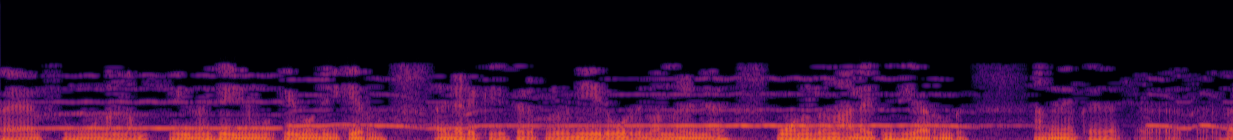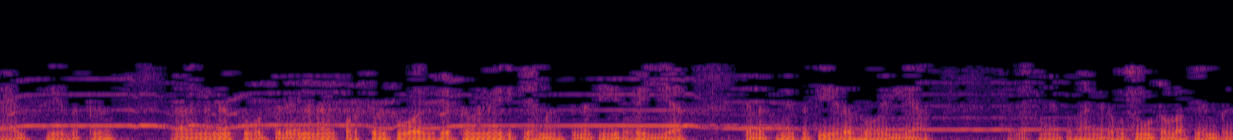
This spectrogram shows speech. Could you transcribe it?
ഡയാലിസിസ് മൂന്നെണ്ണം വീതം ചെയ്യുന്നു ചെയ്തുകൊണ്ടിരിക്കുകയായിരുന്നു. അതിനിടയ്ക്ക് ചിലപ്പോൾ നീര് കൂടുതൽ വന്നു കഴിഞ്ഞാൽ മൂന്നിൽ നാലായിട്ടും ചെയ്യാറുണ്ട്. അങ്ങനെയൊക്കെ ഡയാലിസിസ് ചെയ്തിട്ട് അങ്ങനെ സുഖത്തിൽ ഇങ്ങനെ കുറച്ചൊരു സുഖമൊക്കെ കേട്ട് ഇങ്ങനെ ഇരിക്കുകയാണ്. പിന്നെ തീരെ വയ്യ. ചില സമയത്ത് തീരെ സുഖമില്ല. ചില സമയത്ത് ഭയങ്കര ബുദ്ധിമുട്ടുകളൊക്കെ ഉണ്ട്.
